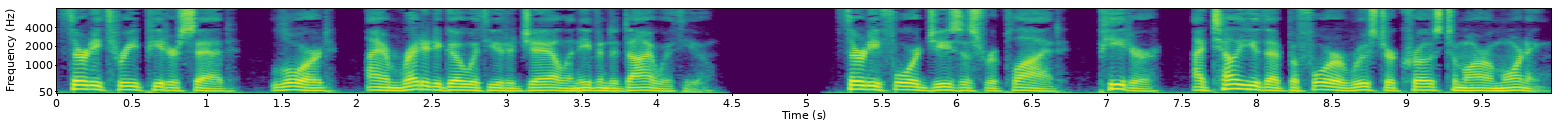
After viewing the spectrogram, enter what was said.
33 Peter said, Lord, I am ready to go with you to jail and even to die with you. 34 Jesus replied, Peter, I tell you that before a rooster crows tomorrow morning,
